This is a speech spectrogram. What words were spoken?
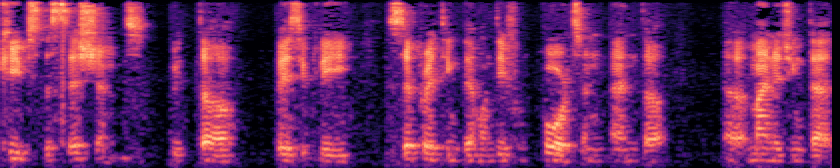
keeps the sessions with uh, basically separating them on different ports and, and uh, uh managing that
